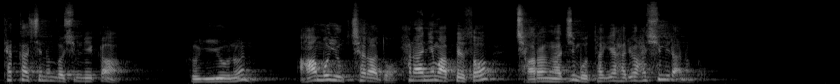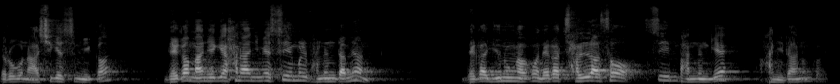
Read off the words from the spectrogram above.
택하시는 것입니까? 그 이유는 아무 육체라도 하나님 앞에서 자랑하지 못하게 하려 하심이라는 거예요. 여러분 아시겠습니까? 내가 만약에 하나님의 쓰임을 받는다면 내가 유능하고 내가 잘나서 쓰임 받는 게 아니라는 거예요.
